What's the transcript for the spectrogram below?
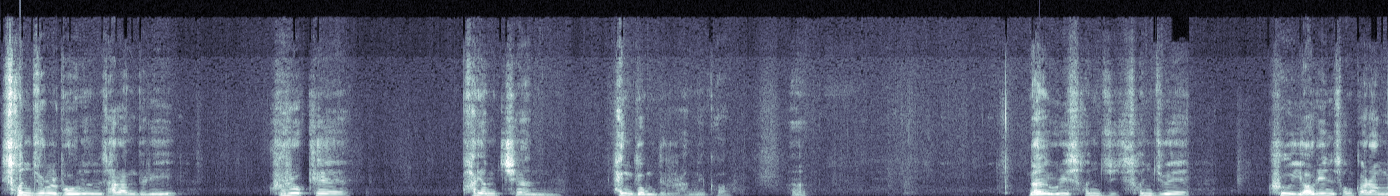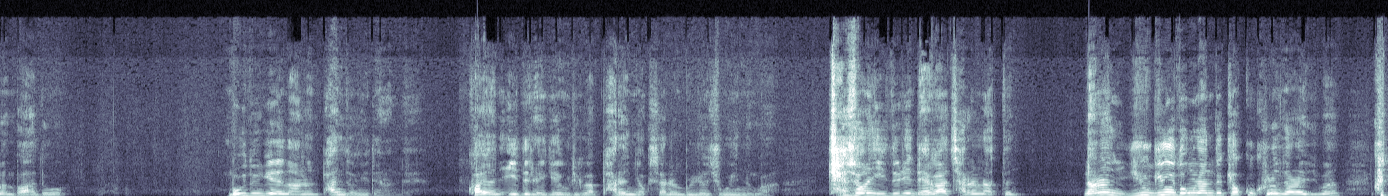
손주를 보는 사람들이 그렇게 파렴치한 행동들을 합니까? 어? 나는 우리 손주, 손주의 그 여린 손가락만 봐도 모든 게 나는 반성이 되는데 과연 이들에게 우리가 바른 역사를 물려주고 있는가? 최소한 이들이 내가 자라났던 나는 6.25 동란도 겪고 그런 사람이지만 그,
